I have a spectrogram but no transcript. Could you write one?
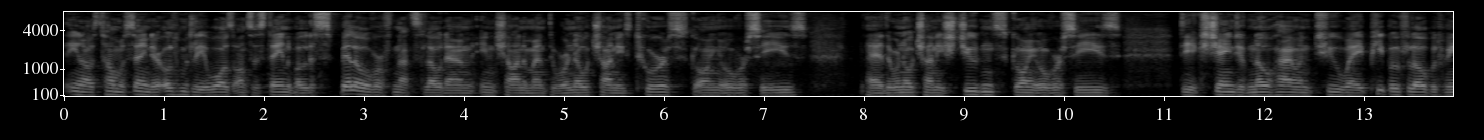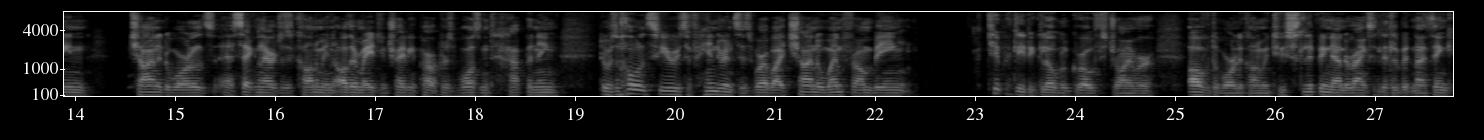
you know, as Tom was saying there, ultimately it was unsustainable. The spillover from that slowdown in China meant there were no Chinese tourists going overseas. Uh, there were no Chinese students going overseas. The exchange of know-how and two-way people flow between China, the world's uh, second largest economy, and other major trading partners wasn't happening. There was a whole series of hindrances whereby China went from being typically the global growth driver of the world economy to slipping down the ranks a little bit. And I think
